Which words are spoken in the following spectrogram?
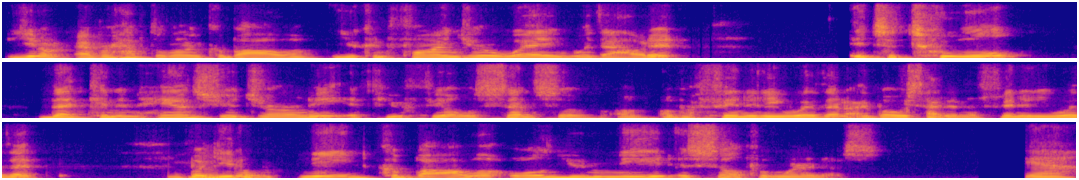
you don't ever have to learn Kabbalah. You can find your way without it. It's a tool that can enhance your journey if you feel a sense of, of, of affinity with it. I've always had an affinity with it. Mm-hmm. But you don't need Kabbalah. All you need is self awareness. Yeah.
